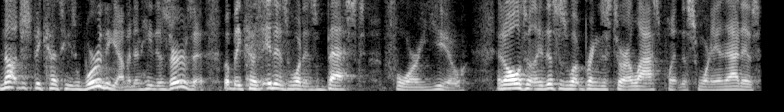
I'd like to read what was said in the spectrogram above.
Not just because he's worthy of it and he deserves it, but because it is what is best for you. And ultimately, this is what brings us to our last point this morning, and that is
